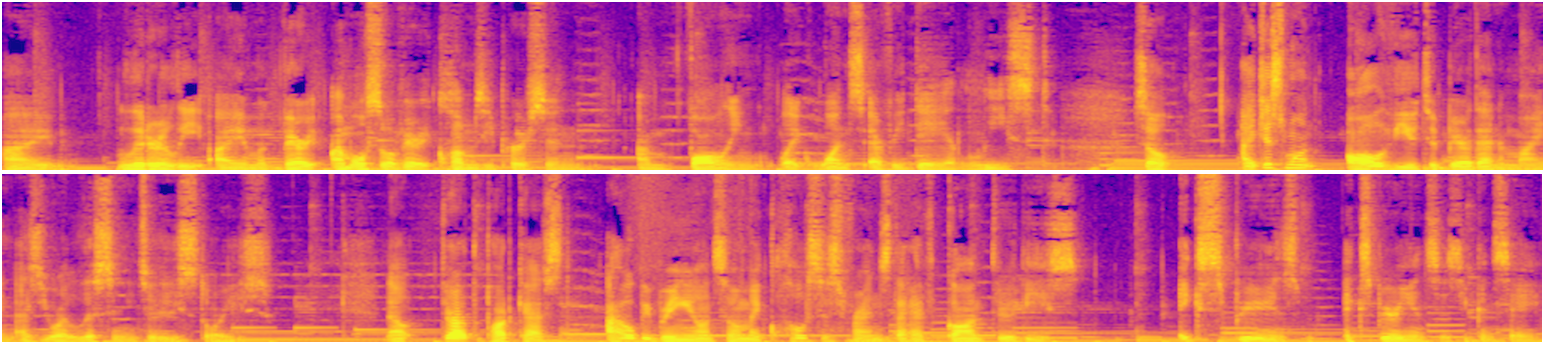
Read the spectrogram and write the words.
I'm literally I am a very I'm also a very clumsy person. I'm falling like once every day at least. So, I just want all of you to bear that in mind as you are listening to these stories. Now, throughout the podcast, I will be bringing on some of my closest friends that have gone through these experience experiences, you can say.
